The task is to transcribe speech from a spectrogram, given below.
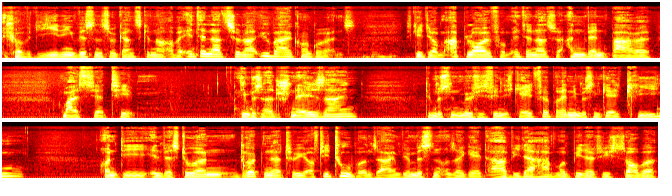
Ich hoffe, diejenigen wissen es so ganz genau. Aber international überall Konkurrenz. Mhm geht ja um Abläufe, um international anwendbare, meist ja Themen. Die müssen also schnell sein, die müssen möglichst wenig Geld verbrennen, die müssen Geld kriegen. Und die Investoren drücken natürlich auf die Tube und sagen, wir müssen unser Geld A wieder haben und B natürlich sauber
